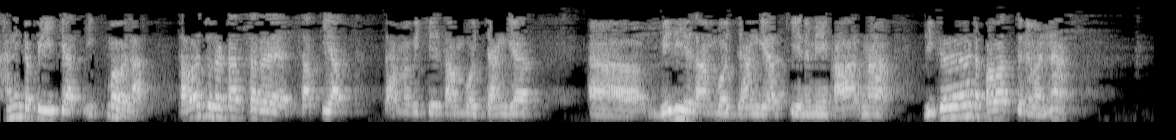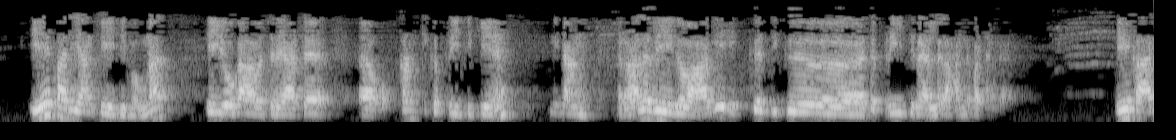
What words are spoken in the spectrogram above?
කණික පීචයත් ඉක්මවලා තවදුරටත් අර සතියත් ධම්මවිචේ සම්බොජ්ජංගයත් විරිය සම්බොජ්ජංගයත් කියන මේ කාරණා විකට පවත්වනවන්න ඒ පරියන්කේදීම වුණත් ඒ යෝගාවචරයට ඔක්කාන්තික ප්‍රීති කියන නිකන් රළ වේග වාගේ එක දිගට ප්‍රීති රැල්ල ගන්න පටන් ගන්නවා. ඒ කාර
